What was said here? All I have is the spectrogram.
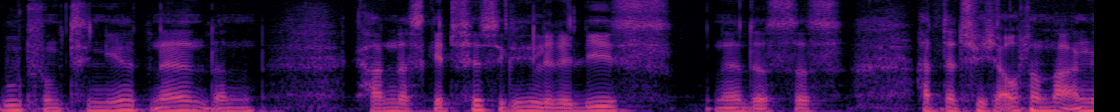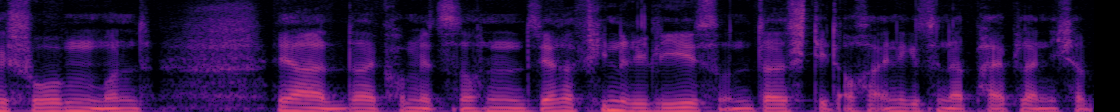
gut funktioniert. Ne? Dann kam das Get Physical Release. Ne? Das, das hat natürlich auch nochmal angeschoben. Und ja, da kommt jetzt noch ein Seraphin-Release und da steht auch einiges in der Pipeline. Ich habe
